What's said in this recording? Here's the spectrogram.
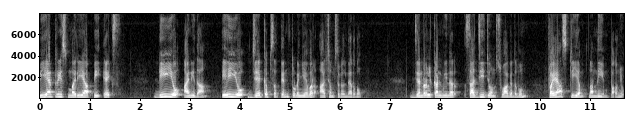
Beatrice Maria P X D O Anitha A O Jacob Sathyan തുടങ്ങിയവർ ആശംസകൾ നേർന്നു. ജനറൽ കൺവീനർ സജി ജോൺ സ്വാഗതവും ഫയാസ് ടി എം നന്ദിയും പറഞ്ഞു.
